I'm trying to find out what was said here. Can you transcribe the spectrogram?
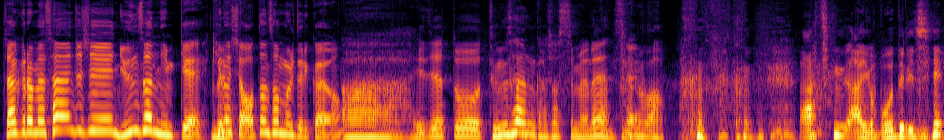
자, 그러면 사연 주신 윤선님께 키노 씨 어떤 선물 드릴까요? 아 이제 또 등산 가셨으면은 설마 아, 등, 아 이거 뭐 드리지?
